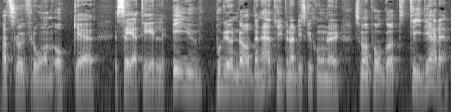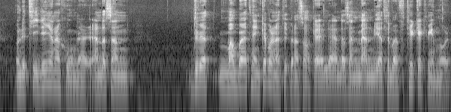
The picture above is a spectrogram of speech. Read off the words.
att slå ifrån och eh, säga till är ju på grund av den här typen av diskussioner som har pågått tidigare, under tidigare generationer, ända sedan du vet, man börjar tänka på den här typen av saker, eller ända sedan män egentligen började förtrycka kvinnor,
